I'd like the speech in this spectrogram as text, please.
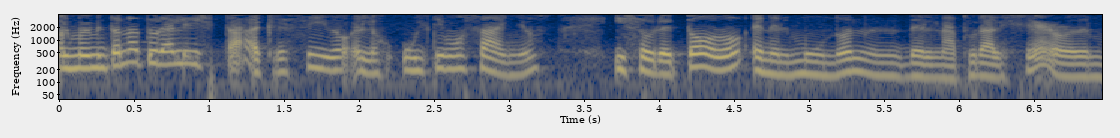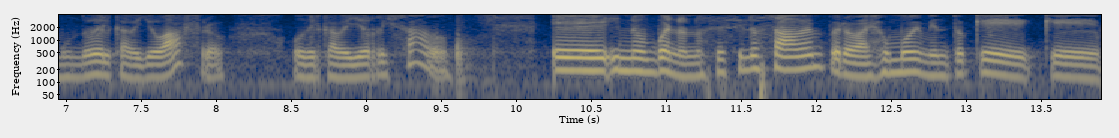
El movimiento naturalista ha crecido en los últimos años y sobre todo en el mundo del natural hair o del mundo del cabello afro o del cabello rizado. Eh, y no, bueno, no sé si lo saben, pero es un movimiento que, que,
